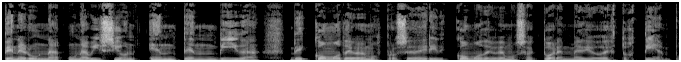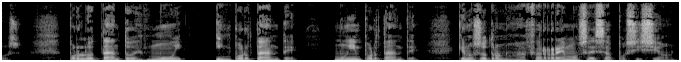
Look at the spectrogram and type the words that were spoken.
tener una, una visión entendida de cómo debemos proceder y cómo debemos actuar en medio de estos tiempos. Por lo tanto, es muy importante, muy importante que nosotros nos aferremos a esa posición.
